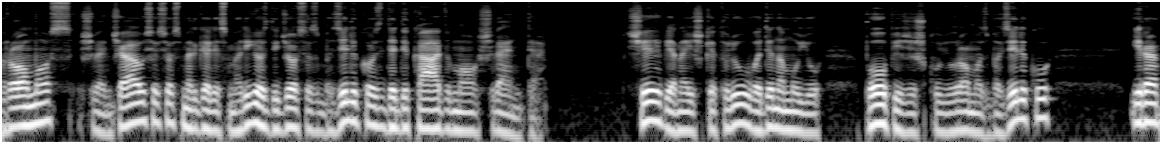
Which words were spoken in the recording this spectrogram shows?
Romos švenčiausiosios mergelės Marijos didžiosios bazilikos dedikavimo šventę. Ši viena iš keturių vadinamųjų popiežiškųjų Romos bazilikų yra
